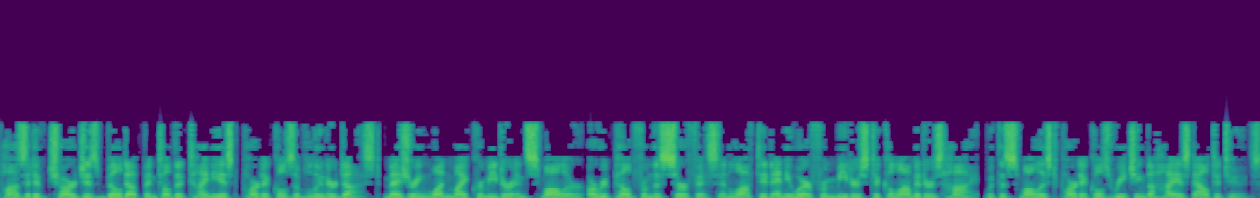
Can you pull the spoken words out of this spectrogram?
Positive charges build up until the tiniest particles of lunar dust measuring 1 micrometer and smaller are repelled from the surface and lofted anywhere from meters to kilometers high, with the smallest particles reaching the highest altitudes.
